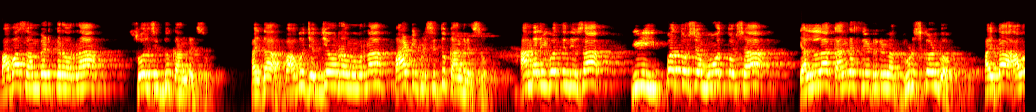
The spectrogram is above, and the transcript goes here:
ಬಾಬಾ ಸಾಹೇಬ್ ಅಂಬೇಡ್ಕರ್ ಅವ್ರನ್ನ ಸೋಲಿಸಿದ್ದು ಕಾಂಗ್ರೆಸ್ಸು. ಆಯ್ತಾ? ಬಾಬು ಜಗಜೀವನ್ ಅವ್ರನ್ನ ಪಾರ್ಟಿ ಬಿಡಿಸಿದ್ದು ಕಾಂಗ್ರೆಸ್ಸು. ಆಮೇಲೆ ಇವತ್ತಿನ ದಿವಸ ಈ ಇಪ್ಪತ್ತು ವರ್ಷ, ಮೂವತ್ತು ವರ್ಷ ಎಲ್ಲ ಕಾಂಗ್ರೆಸ್ ಲೀಡರ್ಗಳನ್ನ ದುಡಿಸ್ಕೊಂಡು, ಆಯ್ತಾ? ಅವ್ರ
